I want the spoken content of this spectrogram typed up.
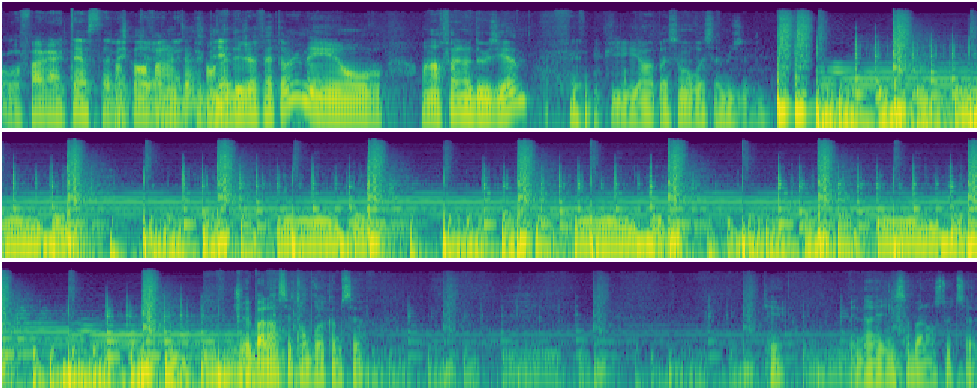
On va faire un test avec qu'on va faire un test. On public. a déjà fait un, mais on, on en refait un deuxième. Et puis après ça, on va s'amuser. Je vais balancer ton bras comme ça. OK. Maintenant, il se balance tout seul.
